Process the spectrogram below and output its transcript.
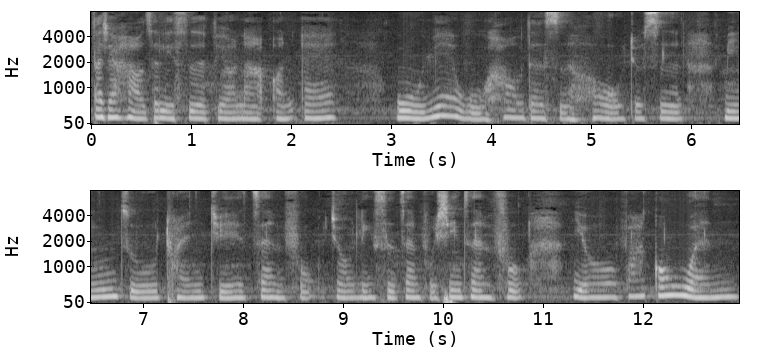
大家好，这里是 Fiona on Air。五月五号的时候，就是民族团结政府，就临时政府、新政府有发公文，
